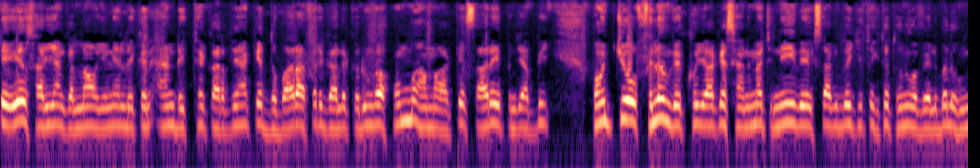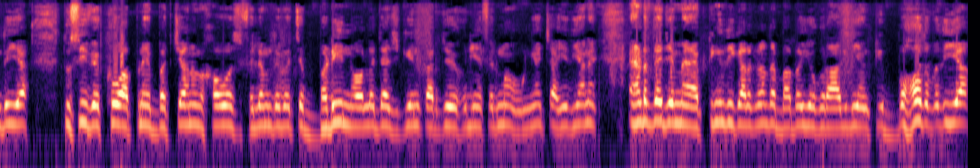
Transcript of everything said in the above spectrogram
ਢੇਰ ਸਾਰੀਆਂ ਗੱਲਾਂ ਹੋ ਜਾਣੀਆਂ, ਲੇਕਿਨ ਐਂਡ ਇੱਥੇ ਕਰਦੇ ਆ ਕਿ ਦੁਬਾਰਾ ਫਿਰ ਗੱਲ ਕਰੂੰਗਾ। ਹੁਮ ਹਮਾ ਕੇ ਸਾਰੇ ਪੰਜਾਬੀ। ਪਹੁੰਚੋ ਫਿਲਮ ਵੇਖੋ ਜਾ ਕੇ ਸਿਨੇਮਾ 'ਚ ਨਹੀਂ ਵੇਖ ਸਕਦੇ ਜਿੱਥੇ ਕਿਤੇ ਤੁਹਾਨੂੰ ਅਵੇਲੇਬਲ ਹੁੰਦੀ ਆ। ਤੁਸੀਂ ਵੇਖੋ, ਆਪਣੇ ਬੱਚਿਆਂ ਨੂੰ ਵਿਖਾਓ ਉਸ ਫਿਲਮ ਦੇ ਵਿੱਚ। ਬੜੀ ਨੌਲੇਜ ਆ, ਯਕੀਨ ਕਰ ਜਿਓ ਇਹੋ ਜਿਹੀਆਂ ਫਿਲਮਾਂ ਹੋਣੀਆਂ ਚਾਹੀਦੀਆਂ ਨੇ। ਐਂਡ ਤੇ ਜੇ ਮੈਂ ਐਕਟਿੰਗ ਦੀ ਗੱਲ ਕਰਾਂ ਤਾਂ ਬਾਬਾ ਯੋਗਰਾਜ ਦੀ ਐਕਟਿੰਗ ਬਹੁਤ ਵਧੀਆ,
